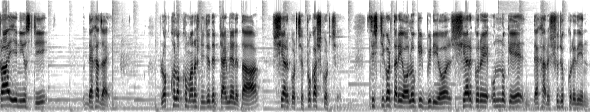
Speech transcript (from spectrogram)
প্রায় এই নিউজটি দেখা যায়। লক্ষ লক্ষ মানুষ নিজেদের টাইমলাইনে তা শেয়ার করছে, প্রকাশ করছে। সৃষ্টিকর্তার এই অলৌকিক ভিডিও শেয়ার করে অন্যকে দেখার সুযোগ করে দিন।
